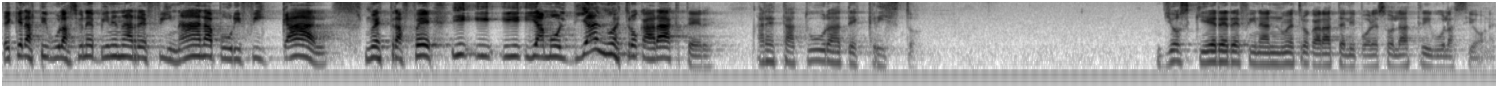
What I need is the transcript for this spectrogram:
es que las tribulaciones vienen a refinar, a purificar nuestra fe y, y a moldear nuestro carácter a la estatura de Cristo. Dios quiere refinar nuestro carácter y por eso las tribulaciones.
